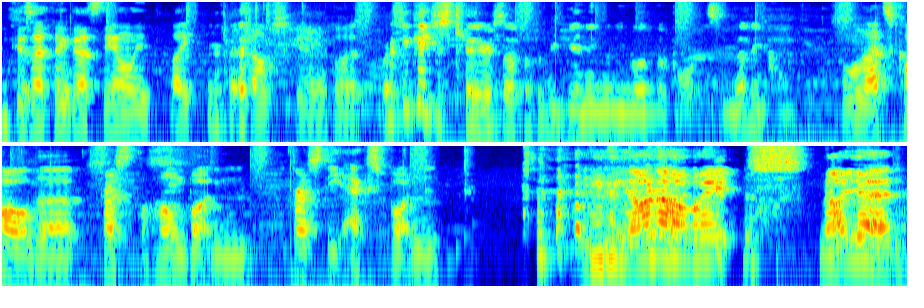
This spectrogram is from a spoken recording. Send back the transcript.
Because I think that's the only like jump scare. But what if you could just kill yourself at the beginning when you load the bullets? And that'd be cool. well, that's called uh, press the home button, press the X button. no, no, wait, not yet.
